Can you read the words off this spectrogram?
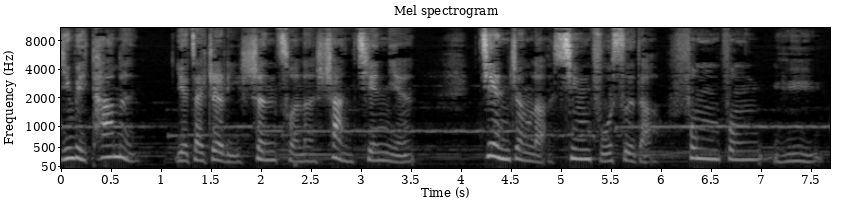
因为他们也在这里生存了上千年，见证了新福寺的风风雨雨。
